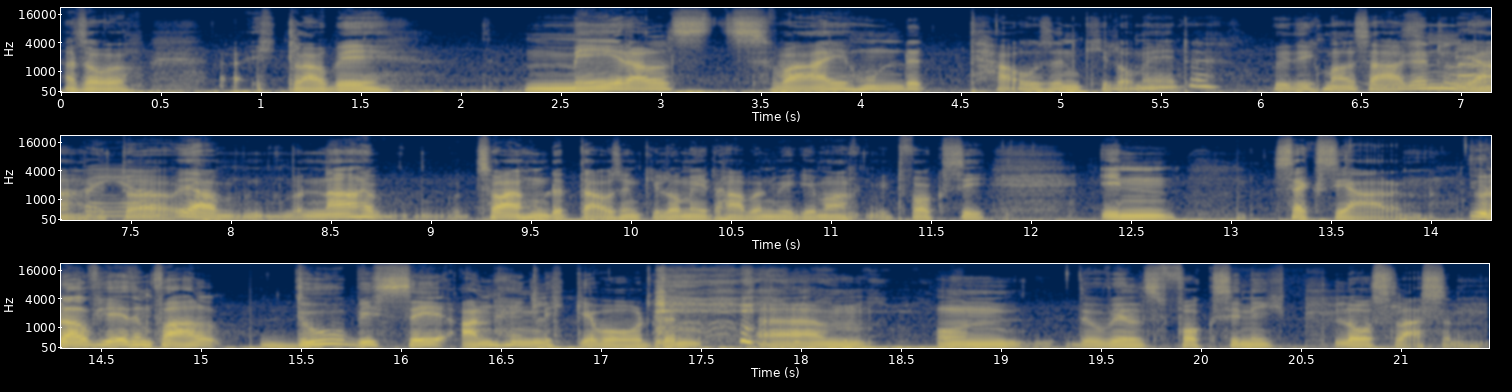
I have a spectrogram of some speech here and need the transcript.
Also ich glaube mehr als 200.000 Kilometer, würde ich mal sagen. glaube, ja, etwa, ja, nahe 200.000 Kilometer haben wir gemacht mit Foxy in sechs Jahren. Und auf jeden Fall, du bist sehr anhänglich geworden ähm, und du willst Foxy nicht loslassen.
